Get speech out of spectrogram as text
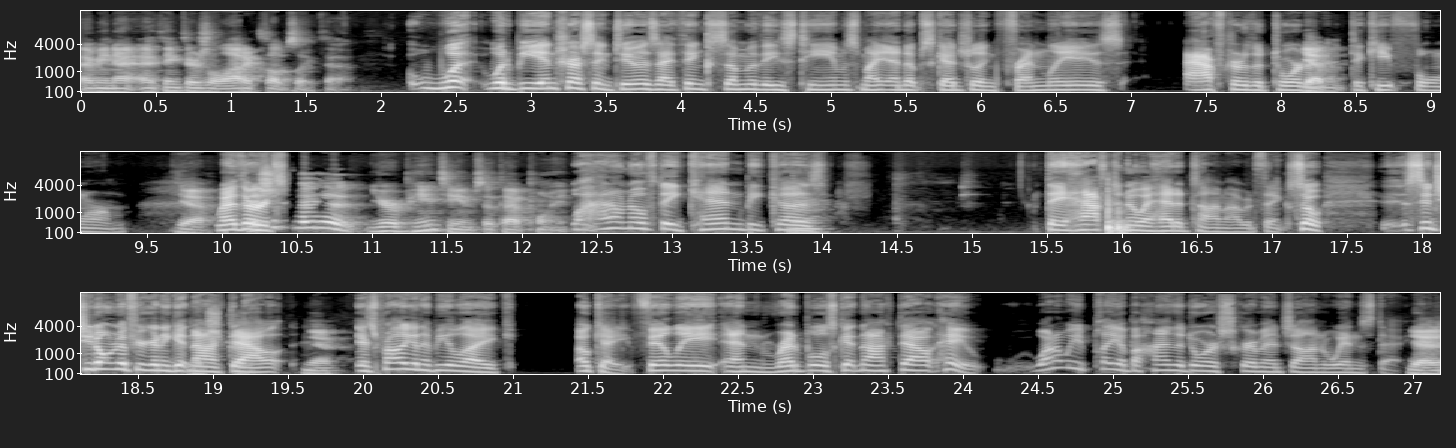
I mean, I, I think there's a lot of clubs like that. What would be interesting too is I think some of these teams might end up scheduling friendlies after the tournament yep. to keep form. Yeah. Whether they it's play the European teams at that point. Well, I don't know if they can because mm they have to know ahead of time, I would think. So since you don't know if you're going to get That's knocked true. out, yeah. it's probably going to be like, okay, Philly and Red Bulls get knocked out. Hey, why don't we play a behind the door scrimmage on Wednesday? Yeah.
